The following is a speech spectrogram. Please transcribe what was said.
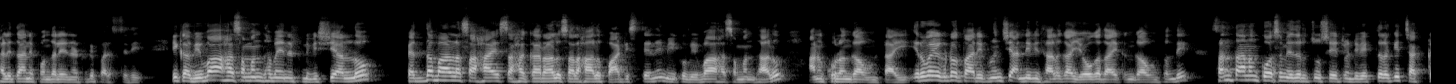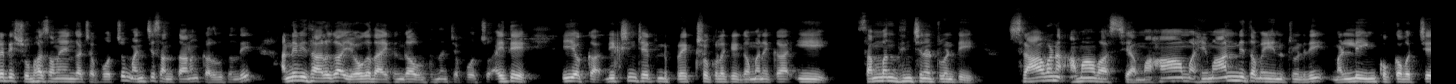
ఫలితాన్ని పొందలేనటువంటి పరిస్థితి. ఇక వివాహ సంబంధమైనటువంటి విషయాల్లో పెద్దవాళ్ళ సహాయ సహకారాలు సలహాలు పాటిస్తేనే మీకు వివాహ సంబంధాలు అనుకూలంగా ఉంటాయి. ఇరవై ఒకటో తారీఖు నుంచి అన్ని విధాలుగా యోగదాయకంగా ఉంటుంది. సంతానం కోసం ఎదురు చూసేటువంటి వ్యక్తులకి చక్కటి శుభ సమయంగా చెప్పవచ్చు మంచి సంతానం కలుగుతుంది. అన్ని విధాలుగా యోగదాయకంగా ఉంటుందని చెప్పవచ్చు అయితే ఈ యొక్క వీక్షించేటువంటి ప్రేక్షకులకి గమనిక ఈ సంబంధించినటువంటి శ్రావణ అమావాస్య మహామహిమాన్వితమైనటువంటిది మళ్ళీ ఇంకొక వచ్చే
